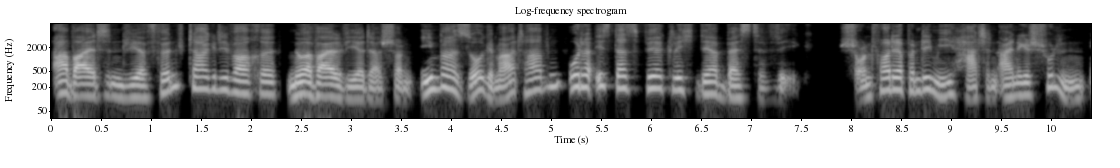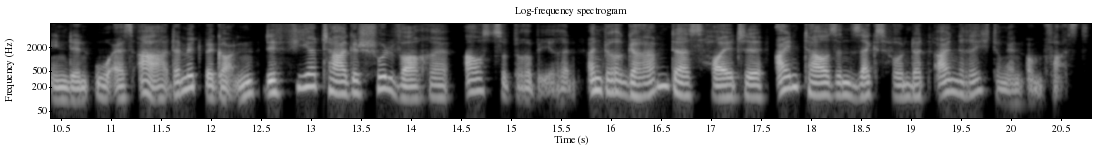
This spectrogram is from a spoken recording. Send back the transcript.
Arbeiten wir fünf Tage die Woche, nur weil wir das schon immer so gemacht haben? Oder ist das wirklich der beste Weg? Schon vor der Pandemie hatten einige Schulen in den USA damit begonnen, die Vier-Tage-Schulwoche auszuprobieren. Ein Programm, das heute 1600 Einrichtungen umfasst.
